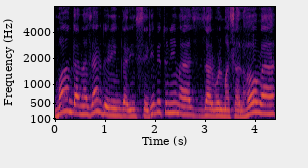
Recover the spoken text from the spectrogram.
ما هم در نظر داریم در این سری بتونیم از ضرب المثل ها و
